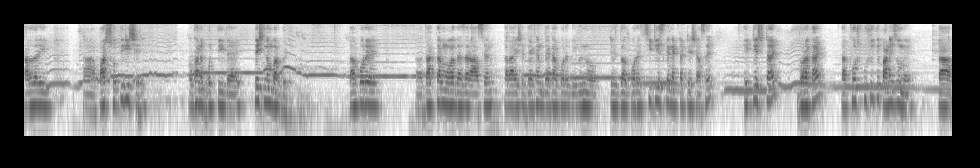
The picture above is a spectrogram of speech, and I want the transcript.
সার্জারি পাঁচশো তিরিশে ওখানে ভর্তি দেয় তেইশ নম্বর বেডে। তারপরে ডাক্তার মহাদয় যারা আছেন, তারা এসে দেখেন, দেখার পরে বিভিন্ন টেস্ট দেওয়ার পরে সিটি স্ক্যান একটা টেস্ট আছে। এই টেস্টটায় ধরা খায়, তার ফুসফুসিতে পানি জমে তার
